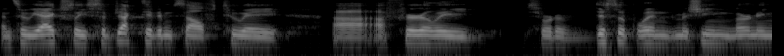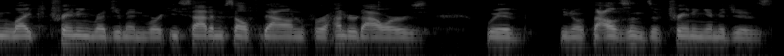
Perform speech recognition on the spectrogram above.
And so he actually subjected himself to a, uh, a fairly sort of disciplined machine learning-like training regimen where he sat himself down for 100 hours with you know thousands of training images,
